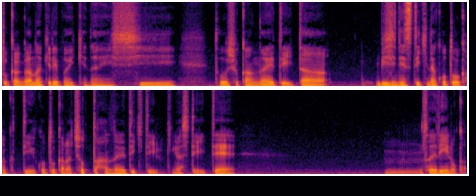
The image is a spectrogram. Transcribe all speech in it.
と書かなければいけないし当初考えていたビジネス的なことを書くっていうことからちょっと離れてきている気がしていてうんそれでいいのかっ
